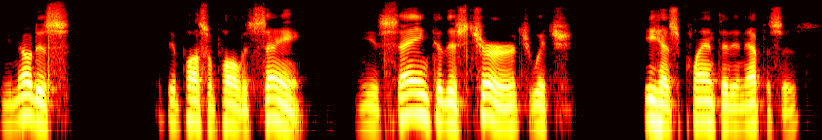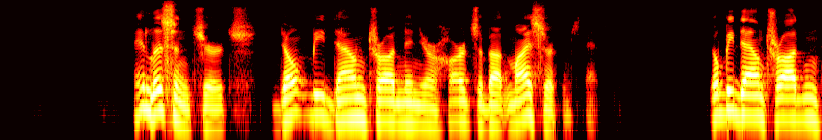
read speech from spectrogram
You notice what the Apostle Paul is saying. He is saying to this church, which he has planted in Ephesus, Hey, listen, church, don't be downtrodden in your hearts about my circumstances. Don't be downtrodden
